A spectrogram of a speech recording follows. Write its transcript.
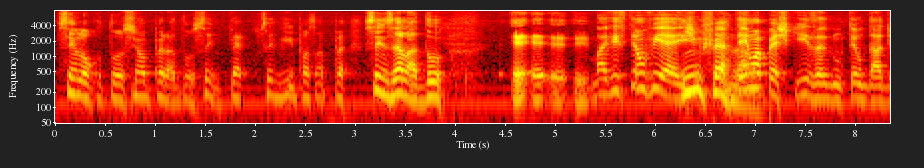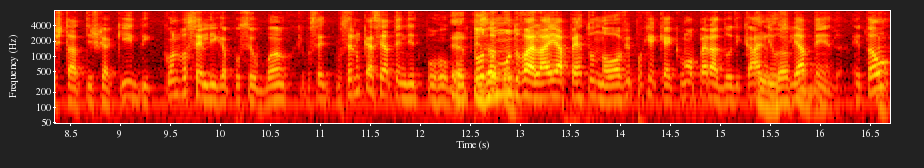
sem locutor, sem operador, sem técnico, sem ninguém passar perto, sem zelador. É, é, é, é, Mas isso tem um viés. Infernal. Tem uma pesquisa, não tem um dado estatístico aqui, de quando você liga para o seu banco, que você, você não quer ser atendido por robô. É, Todo exatamente. mundo vai lá e aperta o 9 porque quer que um operador de carne lhe atenda. Então,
